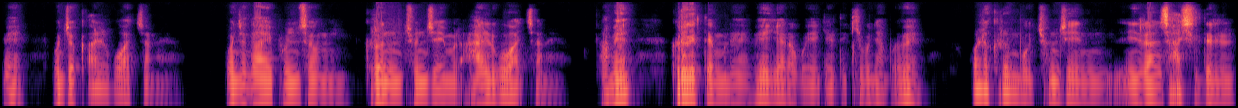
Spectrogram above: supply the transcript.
왜? 먼저 깔고 왔잖아요. 먼저 나의 본성 그런 존재임을 알고 왔잖아요. 아멘? 그렇기 때문에 회개하라고 얘기할 때 기분이 나빠. 왜? 원래 그런 뭐 존재인이라는 사실들을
